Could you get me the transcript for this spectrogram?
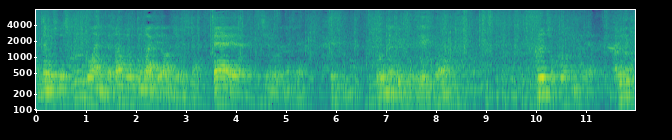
안재모 씨도 참 동안입니다. 저랑 좀 동갑이에요, 안재모 씨가. 네, 예, 붙이는 거거든요. 네. 좋은 연기 부탁드리겠고요. 그렇죠, 그런, 예. 그런 느낌.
